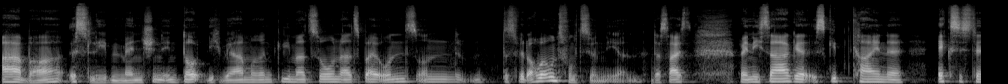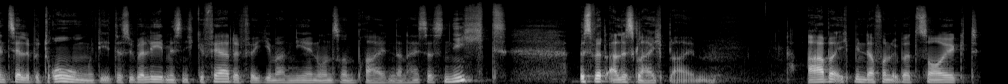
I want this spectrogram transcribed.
Aber es leben Menschen in deutlich wärmeren Klimazonen als bei uns und das wird auch bei uns funktionieren. Das heißt, wenn ich sage, es gibt keine existenzielle Bedrohung, die, das Überleben ist nicht gefährdet für jemanden hier in unseren Breiten, dann heißt das nicht, es wird alles gleich bleiben. Aber ich bin davon überzeugt,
